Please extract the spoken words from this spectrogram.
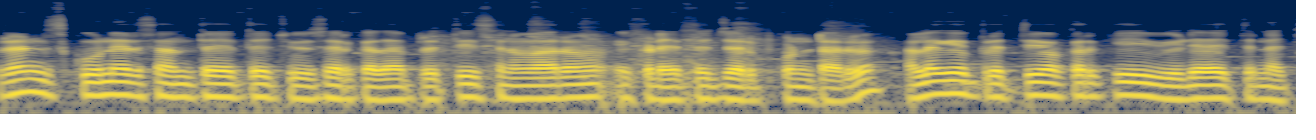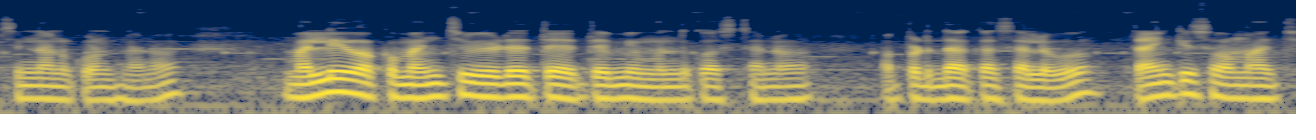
ఫ్రెండ్స్ కూనేరు సంత అయితే చూశారు కదా. ప్రతి శనివారం ఇక్కడైతే జరుపుకుంటారు. అలాగే ప్రతి ఒక్కరికి ఈ వీడియో అయితే నచ్చింది అనుకుంటున్నాను. మళ్ళీ ఒక మంచి వీడియోతో అయితే మీ ముందుకు వస్తాను. అప్పటిదాకా సెలవు. థ్యాంక్ యూ సో మచ్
